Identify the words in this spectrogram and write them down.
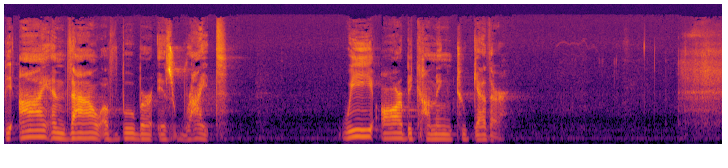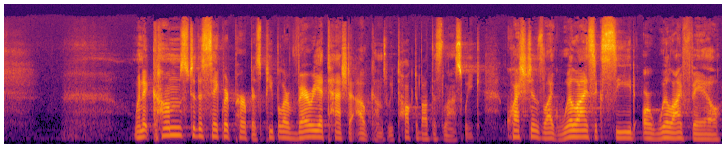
The I and thou of Buber is right. We are becoming together. When it comes to the sacred purpose, people are very attached to outcomes. We talked about this last week. Questions like, will I succeed or will I fail,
